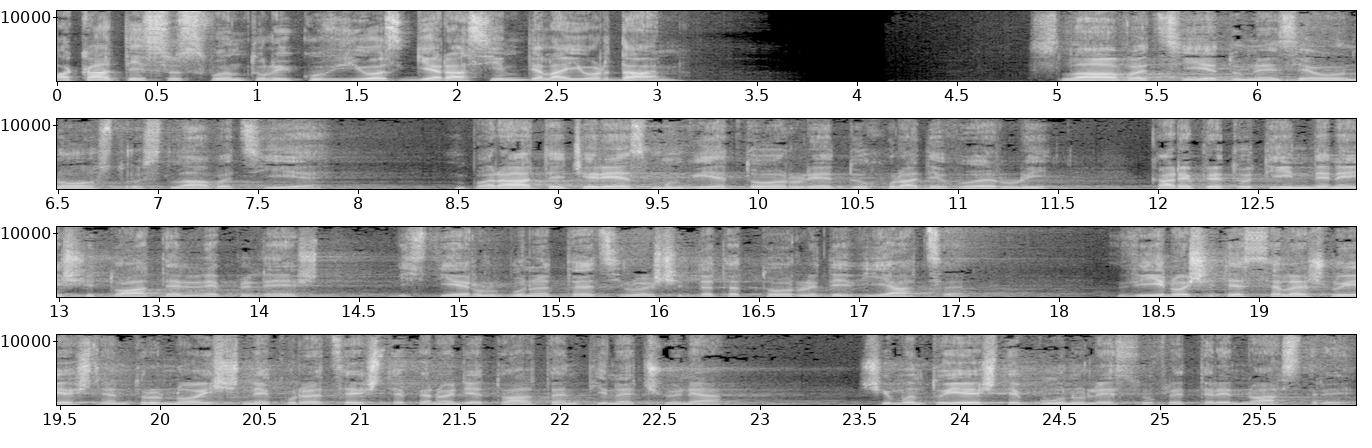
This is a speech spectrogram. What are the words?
Acatesul Sfântului Cuvios Gerasim de la Iordan. Slavă ție, Dumnezeu nostru, slavă ție! Împărate Ceresc Mângâietorule, Duhul adevărului, care pretutindene și toate le plinești, vistierul bunătăților și dătătorul de viață, vino și te sălășluiește într noi și ne curățește pe noi de toată întinăciunea și mântuiește bunurile sufletele noastre,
